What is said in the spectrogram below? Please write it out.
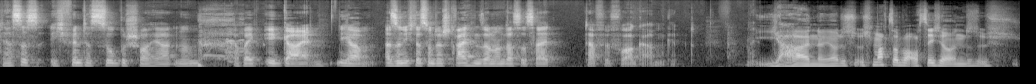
Das ist, ich finde das so bescheuert, ne? Aber egal. Ja, also nicht das Unterstreichen, sondern dass es halt dafür Vorgaben gibt. Ja, naja, das, das macht es aber auch sicher und das, ich,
